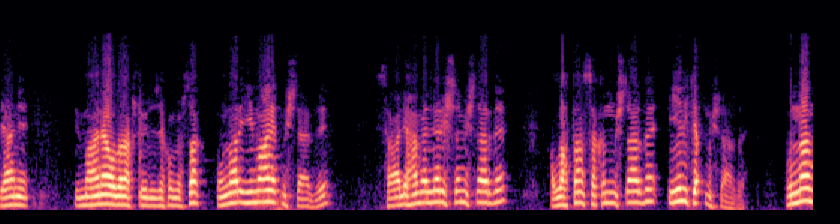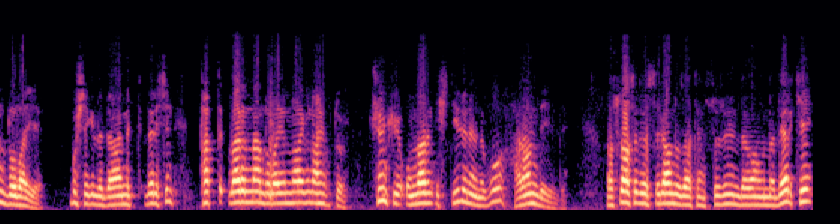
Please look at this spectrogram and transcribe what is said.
Yani mana olarak söyleyecek olursak onlar iman etmişlerdi. Salih ameller işlemişlerdi. Allah'tan sakınmışlardı. iyilik yapmışlardı. Bundan dolayı bu şekilde devam ettikleri için tattıklarından dolayı onlara günah yoktur. Çünkü onların içtiği dönemde bu haram değildi. Resulullah sallallahu aleyhi ve sellem de zaten sözünün devamında der ki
